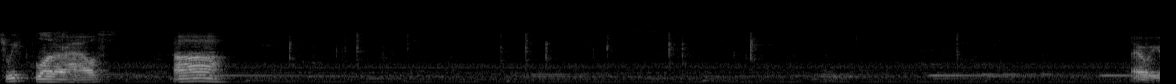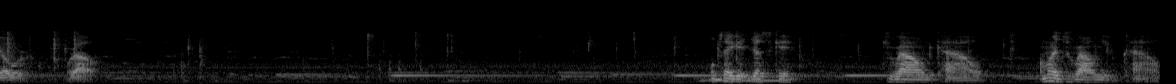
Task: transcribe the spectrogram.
Should we flood our house? Ah. There we go, we're, we're out. We'll take it, case. Drowned cow. I'm gonna drown you, cow.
